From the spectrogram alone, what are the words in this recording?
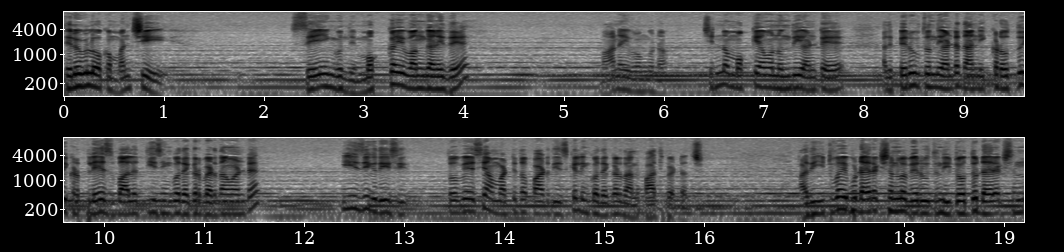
తెలుగులో ఒక మంచి సేయింగ్ ఉంది మొక్కై వంగనిదే మానై వంగున. చిన్న మొక్క ఏమైనా ఉంది అంటే అది పెరుగుతుంది అంటే దాన్ని ఇక్కడ వద్దు ఇక్కడ ప్లేస్ బాగాలేదు తీసి ఇంకో దగ్గర పెడదామంటే ఈజీగా తీసి తవ్వేసి ఆ మట్టితో పాటు తీసుకెళ్ళి ఇంకో దగ్గర దాన్ని పాతి పెట్టచ్చు. అది ఇటువైపు డైరెక్షన్లో పెరుగుతుంది ఇటు వద్దు డైరెక్షన్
